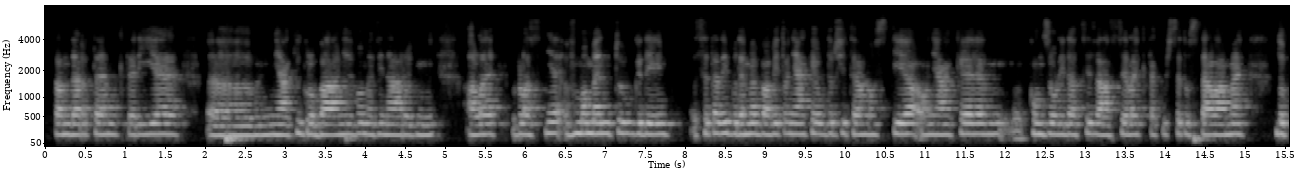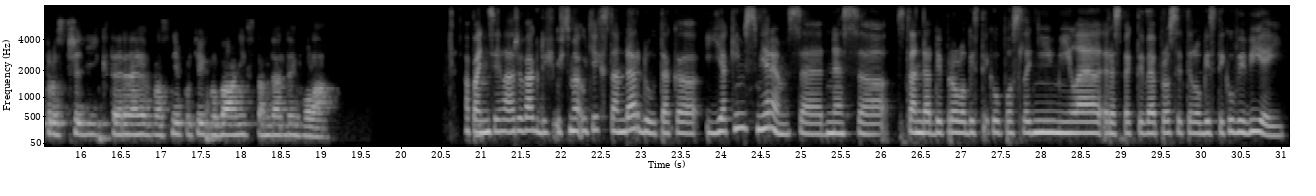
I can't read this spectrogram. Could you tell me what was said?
standardem, který je Eh, nějaký globální nebo mezinárodní, ale vlastně v momentu, kdy se tady budeme bavit o nějaké udržitelnosti a o nějaké konzolidaci zásilek, tak už se dostáváme do prostředí, které vlastně po těch globálních standardech volá. A paní Zihlářová, když už jsme u těch standardů, tak eh, jakým směrem se dnes eh, standardy pro logistiku poslední míle, respektive pro city logistiku vyvíjejí?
